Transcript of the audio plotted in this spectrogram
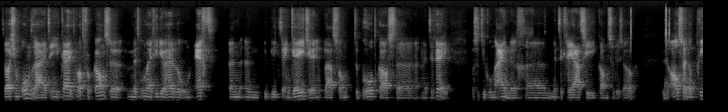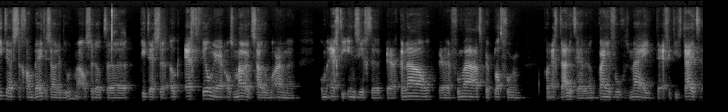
Terwijl als je hem omdraait en je kijkt wat voor kansen met online video hebben om echt een, een publiek te engagen in plaats van te broadcasten met tv. Dat is natuurlijk oneindig, uh, met de creatiekansen dus ook. Dus als wij dat pre-testen gewoon beter zouden doen, maar als we dat pre-testen ook echt veel meer als markt zouden omarmen, om echt die inzichten per kanaal, per formaat, per platform gewoon echt duidelijk te hebben, dan kan je volgens mij de effectiviteit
